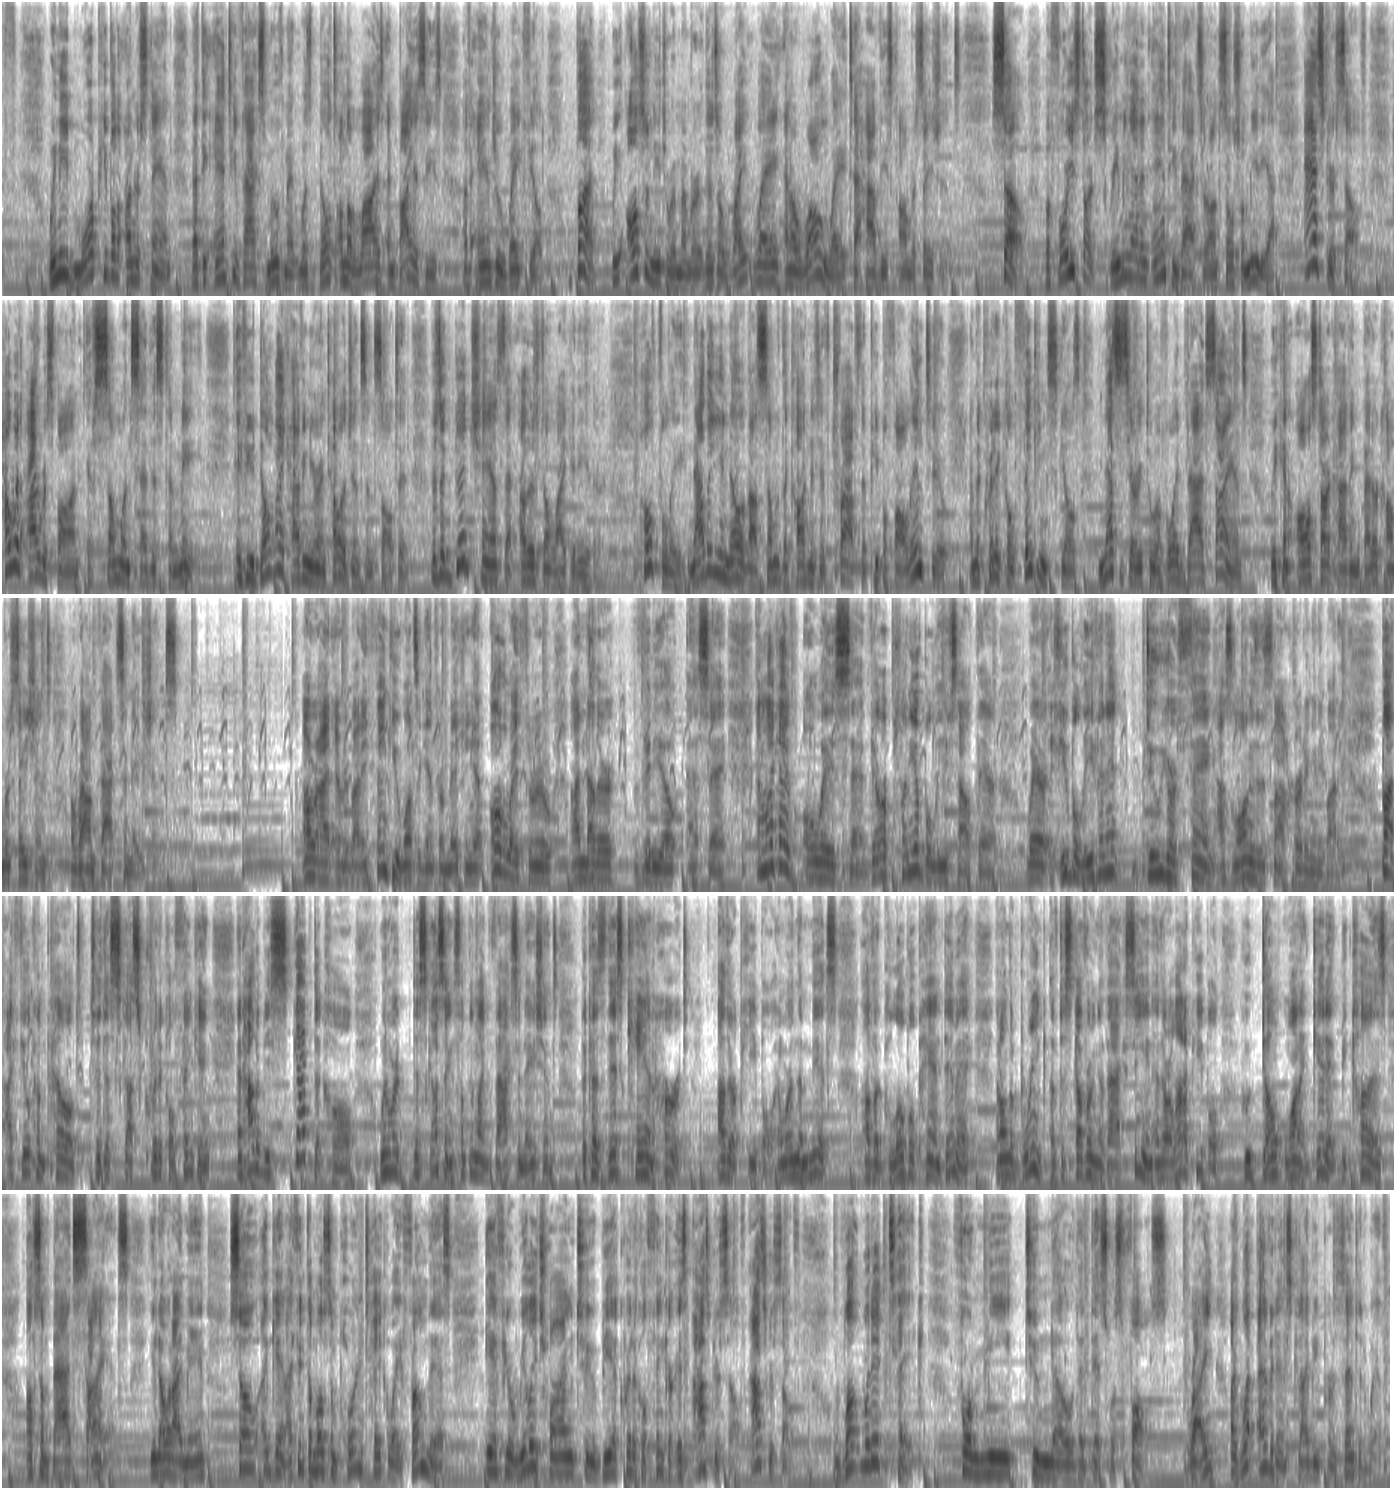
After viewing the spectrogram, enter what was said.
We need more people to understand that the anti-vax movement was built on the lies and biases of Andrew Wakefield, but we also need to remember there's a right way and a wrong way to have these conversations. So, before you start screaming at an anti-vaxxer on social media, ask yourself, how would I respond if someone said this to me? If you don't like having your intelligence insulted, there's a good chance that others don't like it either. Hopefully, now that you know about some of the cognitive traps that people fall into and the critical thinking skills necessary to avoid bad science, we can all start having better conversations around vaccinations. All right, everybody, thank you once again for making it all the way through another video essay. And like I've always said, there are plenty of beliefs out there where if you believe in it, do your thing as long as it's not hurting anybody. but I feel compelled to discuss critical thinking and how to be skeptical when we're discussing something like vaccinations because this can hurt other people. And we're in the midst of a global pandemic and on the brink of discovering a vaccine. And there are a lot of people who don't wanna get it because of some bad science. You know what I mean? So again, I think the most important takeaway from this, if you're really trying to be a critical thinker is ask yourself, ask yourself, what would it take for me to know that this was false, right? Like what evidence could I be presented with?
